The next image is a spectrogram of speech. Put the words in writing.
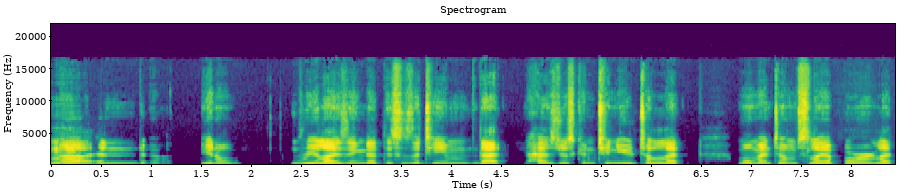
uh, and uh, you know realizing that this is a team that has just continued to let momentum slip or let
